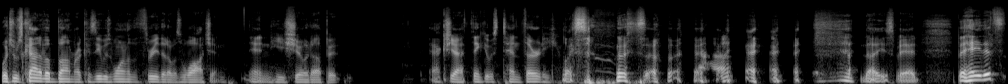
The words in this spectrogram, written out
which was kind of a bummer because he was one of the three that I was watching, and he showed up at. Actually, I think it was ten thirty. Like so, so. nice man. But hey, let's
